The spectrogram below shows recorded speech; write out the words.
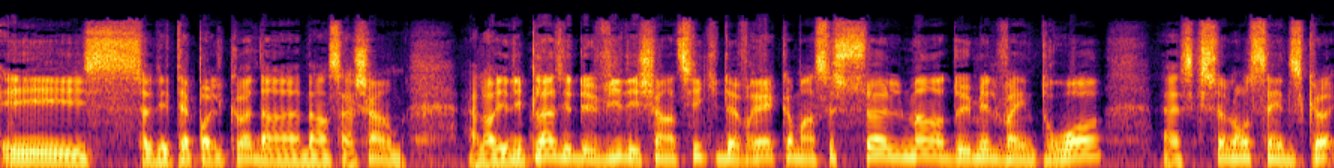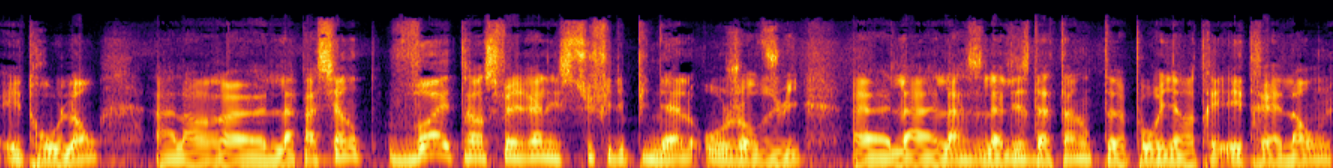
et ce n'était pas le cas dans, dans sa chambre. Alors, il y a des plans et devis, des chantiers qui devraient commencer seulement en 2023, euh, ce qui, selon le syndicat, est trop long. Alors, euh, la patiente va être transférée à l'Institut Philippe Pinel aujourd'hui. Euh, la, la, la liste d'attente pour y entrer est très longue.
